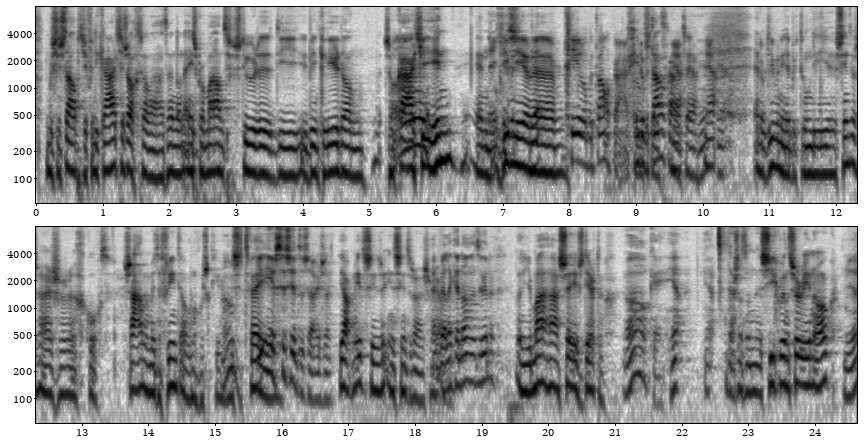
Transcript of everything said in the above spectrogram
dan moest je een stapeltje van die kaartjes achterlaten. En dan eens per maand stuurde die winkelier dan zo'n Oh. kaartje in. En op die manier, Ja. eh, Giro betaalkaart. Giro betaalkaart, ja. Ja, Ja. ja. En op die manier heb ik toen die uh, synthesizer eh, gekocht. Samen met een vriend ook nog eens een keer. Oh, met z'n eerste synthesizer. Ja, mijn eerste synthesizer. En ja. welke dan natuurlijk? Een Yamaha CS30. Oh, oké. Ja. Daar zat een eh, sequencer in ook. Ja.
